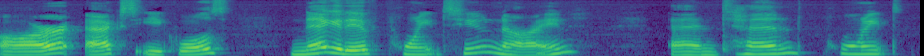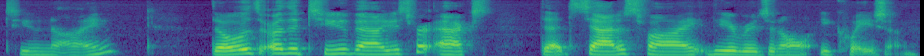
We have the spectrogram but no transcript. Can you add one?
are x equals negative 0.29 and 10.29. Those are the two values for x that satisfy the original equation.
